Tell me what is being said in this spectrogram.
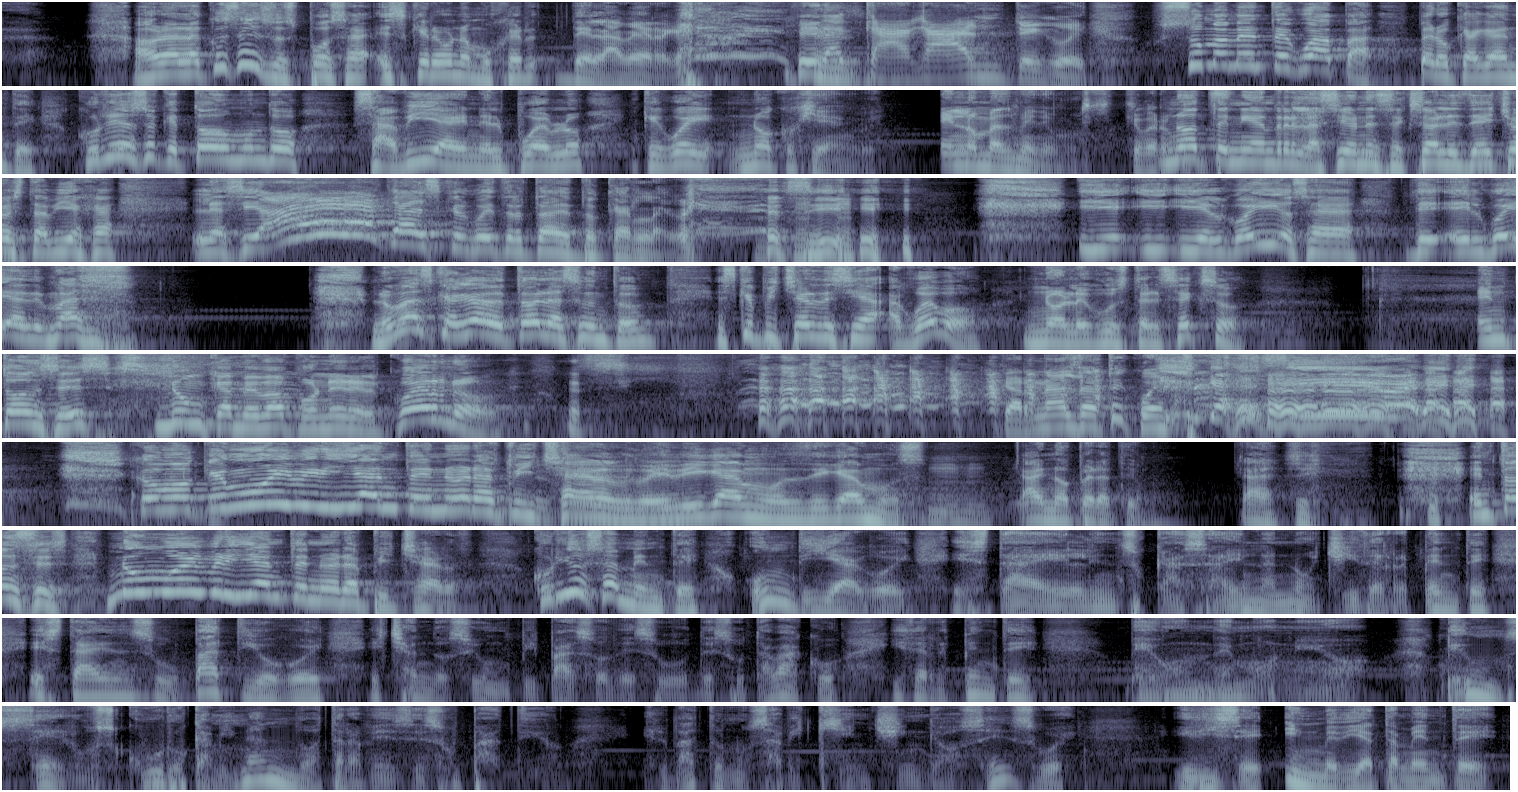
Ahora, la cosa de su esposa es que era una mujer de la verga. Era cagante, güey. Sumamente guapa, pero cagante. Curioso que todo el mundo sabía en el pueblo que, güey, no cogían, güey. En lo más mínimo. No tenían relaciones sexuales. De hecho, esta vieja le hacía ¡ah! cada vez que el güey trataba de tocarla, güey. Sí. Y, y- y el güey, o sea, de- el güey además. Lo más cagado de todo el asunto es que Pichar decía, a huevo, no le gusta el sexo. Entonces, nunca me va a poner el cuerno. Carnal, date cuenta. Sí, güey. Como que muy brillante no era Pichard, güey, digamos, digamos. Ay, no, espérate. Ah, sí. Entonces, no muy brillante no era Pichard. Curiosamente, un día, güey, está él en su casa en la noche y de repente está en su patio, güey, echándose un pipazo de su, de su tabaco y de repente ve un demonio, ve un ser oscuro caminando a través de su patio. El vato no sabe quién chingados es, güey. Y dice inmediatamente,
